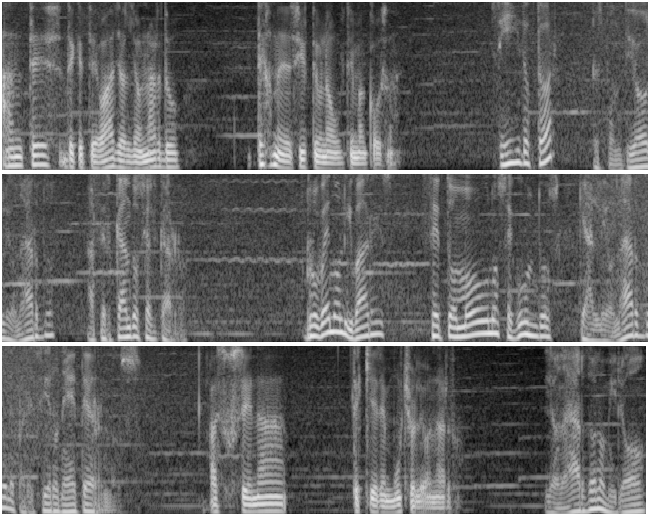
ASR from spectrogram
Antes de que te vayas, Leonardo, déjame decirte una última cosa. Sí, doctor, respondió Leonardo, acercándose al carro. Rubén Olivares se tomó unos segundos que a Leonardo le parecieron eternos. Azucena te quiere mucho, Leonardo. Leonardo lo miró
